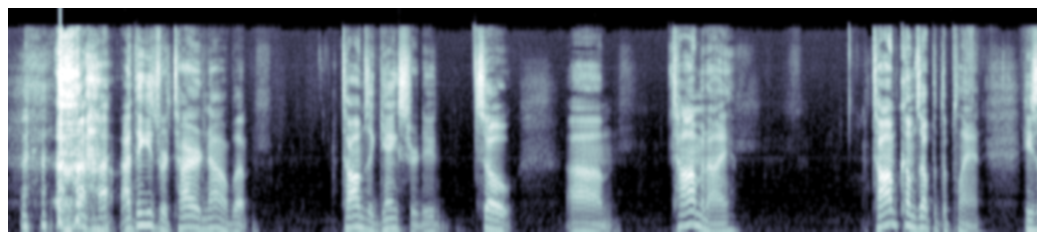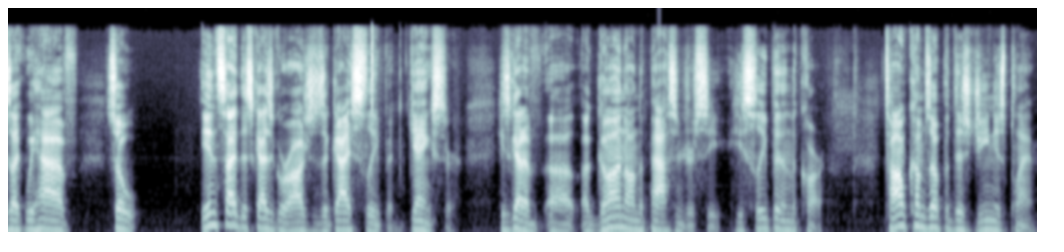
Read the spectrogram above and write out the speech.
I think he's retired now, but Tom's a gangster, dude. So, um, Tom and I, Tom comes up with the plan. He's like, we have, so inside this guy's garage is a guy sleeping, gangster. He's got a, uh, a gun on the passenger seat. He's sleeping in the car. Tom comes up with this genius plan.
